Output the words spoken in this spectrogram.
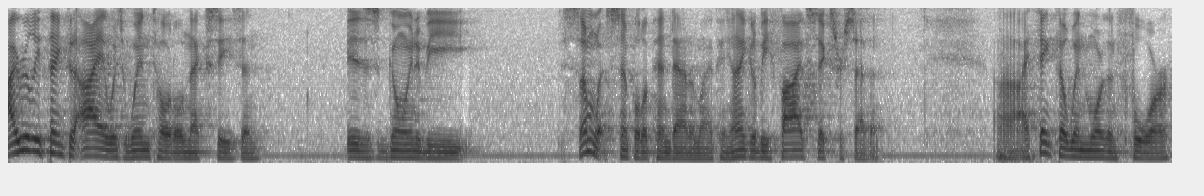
I really think that Iowa's win total next season is going to be somewhat simple to pin down, in my opinion. I think it'll be five, six, or seven. Uh, I think they'll win more than four.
